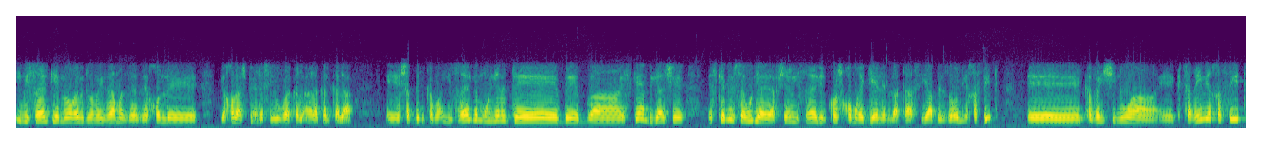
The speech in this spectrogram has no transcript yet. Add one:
אם ישראל תהיה מעורבת במיזם הזה, זה יכול יכול להשפיע לחיוב על הכלכלה. אה, עכשיו, ישראל גם מעוניינת אה, בהסכם, בגלל שהסכם עם סעודיה יאפשר לישראל לרכוש חומרי גלם לתעשייה בזול יחסית, אה, קווי שינוע קצרים יחסית,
